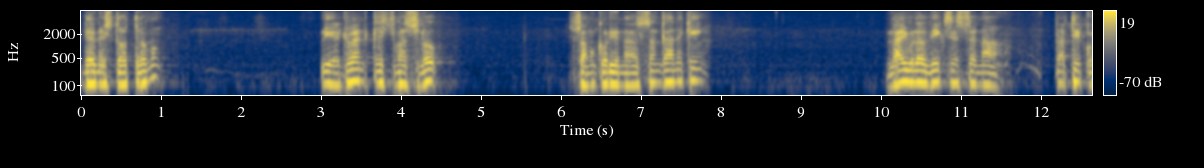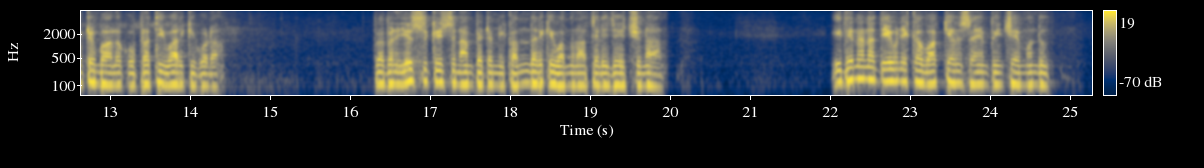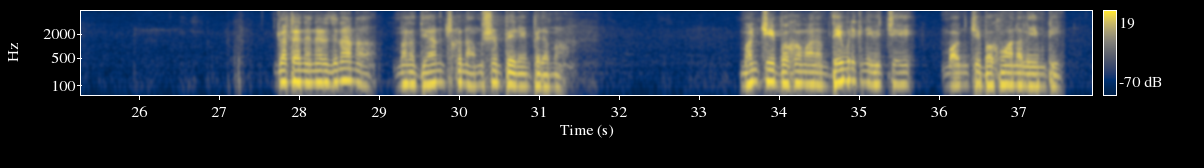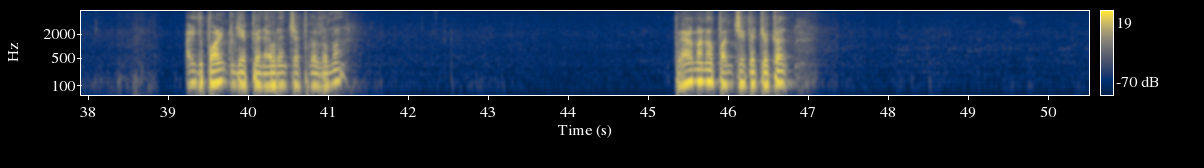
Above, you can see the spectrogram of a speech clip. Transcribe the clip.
దేవుని స్తోత్రము. ఈ అడ్వాంట్ క్రిస్మస్లో సమకూడిన సంఘానికి లైవ్లో వీక్షిస్తున్న ప్రతి కుటుంబాలకు ప్రతి వారికి కూడా ప్రభుని యేసుక్రీస్తు నాంపేట మీకు అందరికీ వందన తెలియజేస్తున్నాను ఈ దినాన దేవుని యొక్క వాక్యాన్ని సమర్పించే ముందు గత నిన్నటి దినాన మనం ధ్యానించుకున్న అంశం పేరు ఏం పేరమ్మా? మంచి బహుమానం. దేవుడికి నీవు ఇచ్చే మంచి బహుమానాలు ఏమిటి? ఐదు పాయింట్లు చెప్పాను. ఎవరైనా చెప్పగలరమ్మా? ప్రేమను పంచిపెట్టుట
